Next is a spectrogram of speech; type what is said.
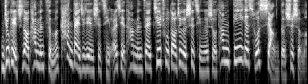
你就可以知道他们怎么看待这件事情，而且他们在接触到这个事情的时候，他们第一个所想的是什么？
